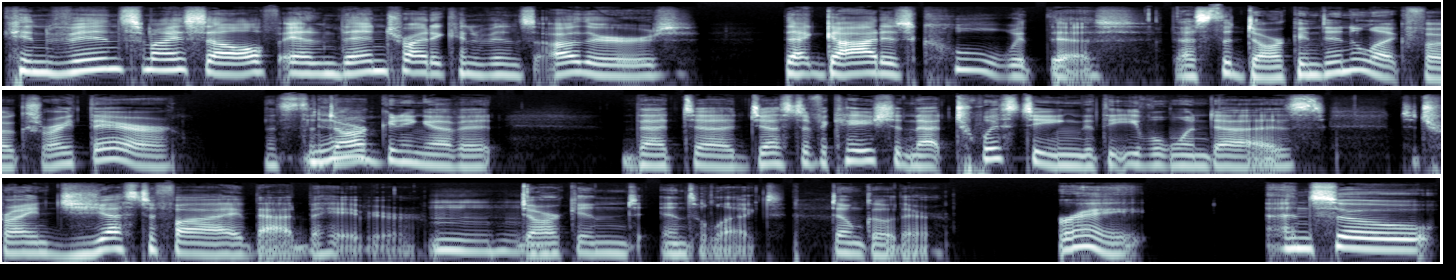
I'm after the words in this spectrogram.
convince myself and then try to convince others that god is cool with this That's the darkened intellect, folks, right there. That's the Yeah. darkening of it. That uh, justification, that twisting that the evil one does to try and justify bad behavior. Mhm. Darkened intellect. Don't go there. Right. And so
